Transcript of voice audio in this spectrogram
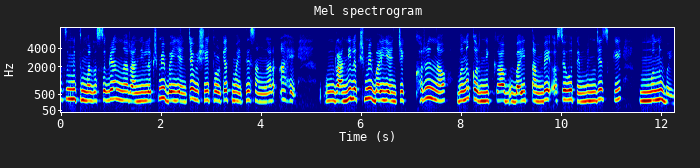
आज मी तुम्हाला सगळ्यांना राणी लक्ष्मीबाई यांच्याविषयी थोडक्यात माहिती सांगणार आहे. राणी लक्ष्मीबाई यांचे खरे नाव मनकर्णिकाबाई तांबे असे होते. म्हणजेच की मनुबाई.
